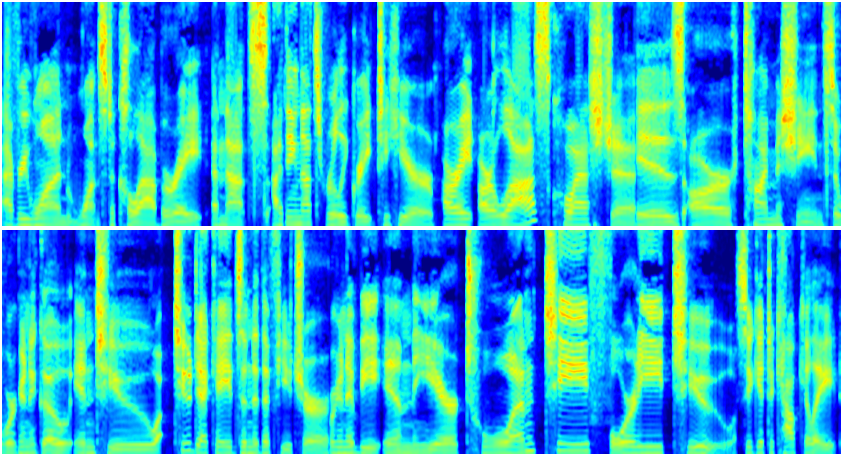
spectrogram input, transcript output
everyone wants to collaborate. And that's, I think that's really great to hear. All right. Our last question is our time machine. So we're going to go into two decades into the future. We're going to be in the year 2042. So you get to calculate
